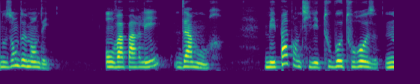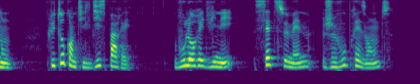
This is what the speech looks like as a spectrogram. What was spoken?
nous ont demandé. On va parler d'amour. Mais pas quand il est tout beau, tout rose, non. Plutôt quand il disparaît. Vous l'aurez deviné, cette semaine, je vous présente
